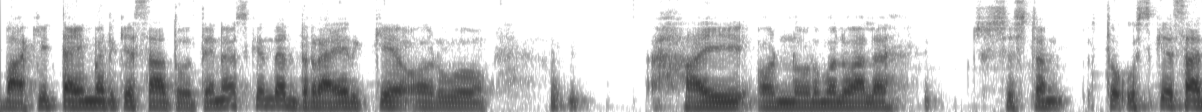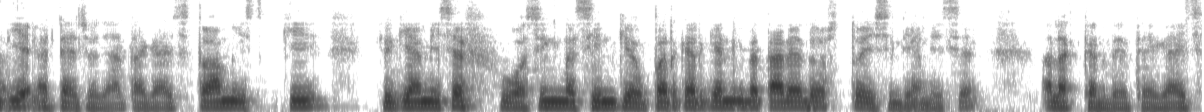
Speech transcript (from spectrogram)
बाकी टाइमर के साथ होते हैं ना, उसके अंदर ड्रायर के और वो हाई और नॉर्मल वाला सिस्टम तो उसके साथ ये अटैच हो जाता है गाइज़ तो हम इसकी, क्योंकि हम इसे वॉशिंग मशीन के ऊपर करके नहीं बता रहे दोस्तों इसलिए हम इसे अलग कर देते हैं गाइज़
